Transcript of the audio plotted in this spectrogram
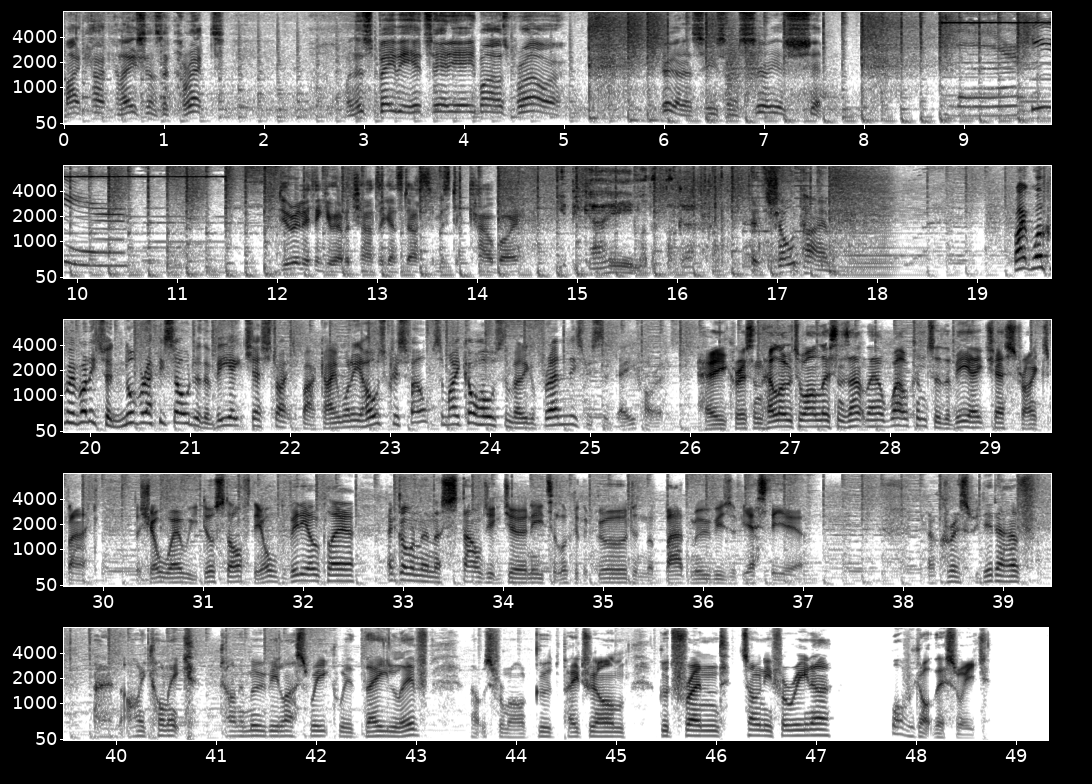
my calculations are correct, when this baby hits 88 miles per hour, you're gonna see some serious shit. They're here. Do you really think you have a chance against us, Mr. Cowboy? Yippee-ki-yay, motherfucker. It's showtime. Right, welcome everybody to another episode of the VHS Strikes Back. I'm one of your hosts, Chris Phelps, and my co-host and very good friend is Mr. Dave Horrocks. Hey, Chris, and hello to our listeners out there. Welcome to the VHS Strikes Back, the show where we dust off the old video player and go on a nostalgic journey to look at the good and the bad movies of yesteryear. Now, Chris, we did have an iconic kind of movie last week with They Live. That was from our good Patreon, good friend Tony Farina. What have we got this week?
